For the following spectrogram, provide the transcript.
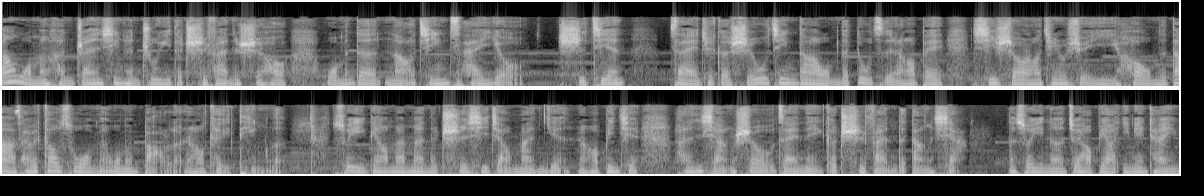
当我们很专心、很注意的吃饭的时候，我们的脑筋才有时间，在这个食物进到我们的肚子，然后被吸收，然后进入血液以后，我们的大脑才会告诉我们我们饱了，然后可以停了。所以一定要慢慢的吃，细嚼慢咽，然后并且很享受在那个吃饭的当下。那所以呢，最好不要一面看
